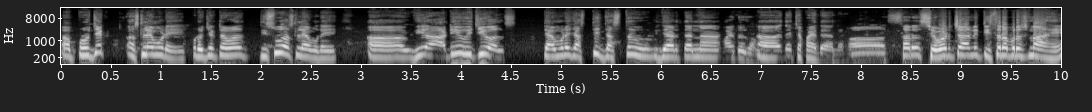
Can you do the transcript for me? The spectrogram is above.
प्रोजेक्ट असल्यामुळे प्रोजेक्टवर दिसू असल्यामुळे ऑडिओ व्हिज्युअल्स त्यामुळे जास्तीत जास्त विद्यार्थ्यांना त्याचा फायदा झाला. सर शेवटचा आणि तिसरा प्रश्न आहे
